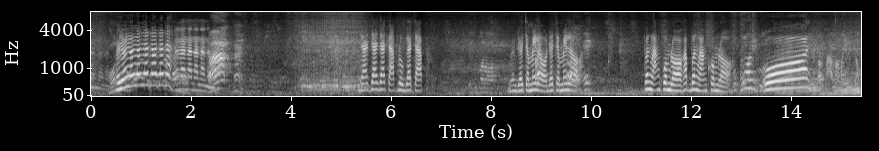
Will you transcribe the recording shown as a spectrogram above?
นั่นนั่นนั่นนั่นเดี๋ยวเดี๋ยวเดี๋ยวเดี๋ยวเดี๋ยวเดี๋ยวนั่นนั่นนั่นนั่นพระอย่าอย่าอย่าจับลูกอย่าจับเดี๋ยวจะไม่หล่อเดี๋ยวจะไม่หล่อเบื้องหลังความหล่อครับ เบื้องหลังความหล่อโอ้ยโอ้ยเราถามมาไม่ได้จับ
